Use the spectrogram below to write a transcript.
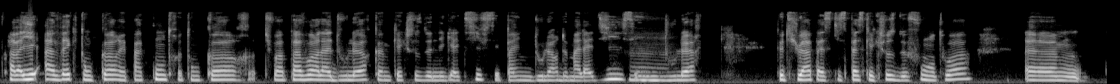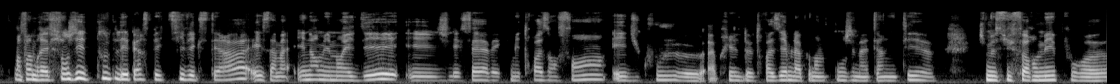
travailler avec ton corps et pas contre ton corps. Tu vois, pas voir la douleur comme quelque chose de négatif. C'est pas une douleur de maladie, c'est une hmm. douleur que tu as parce qu'il se passe quelque chose de fou en toi. Euh, enfin bref, changer toutes les perspectives, etc. Et ça m'a énormément aidé et je l'ai fait avec mes trois enfants. Et du coup, après le troisième, là pendant le congé maternité, euh, je me suis formée pour euh,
